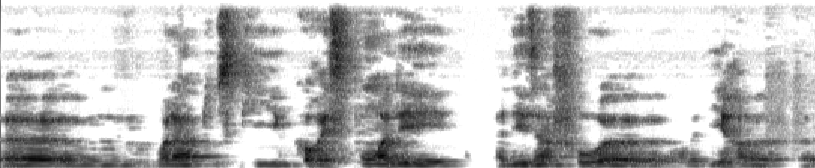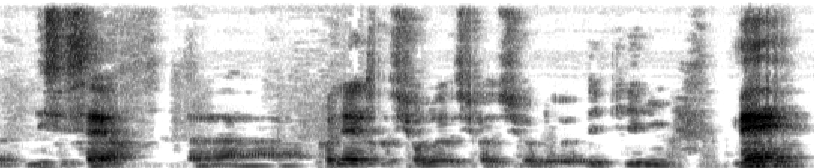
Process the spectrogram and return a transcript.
Euh, voilà tout ce qui correspond à des à des infos, euh, on va dire euh, nécessaires à connaître sur le sur, sur l'épidémie. Mais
